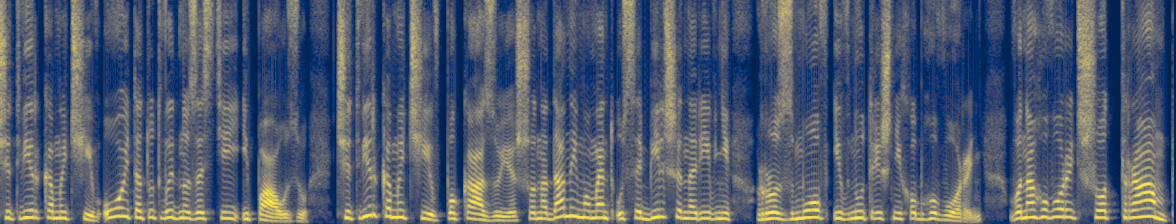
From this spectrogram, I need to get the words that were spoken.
четвірка мечів. Ой, та тут видно застій і паузу. Четвірка мечів показує, що на даний момент усе більше на рівні розмов і внутрішніх обговорень. Вона говорить, що Трамп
